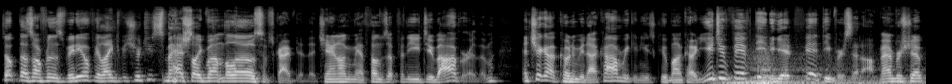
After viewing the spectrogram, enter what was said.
So that's all for this video. If you liked it, be sure to smash the like button below, subscribe to the channel, give me a thumbs up for the YouTube algorithm, and check out Codemy.com where you can use coupon code YouTube50 to get 50% off membership.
